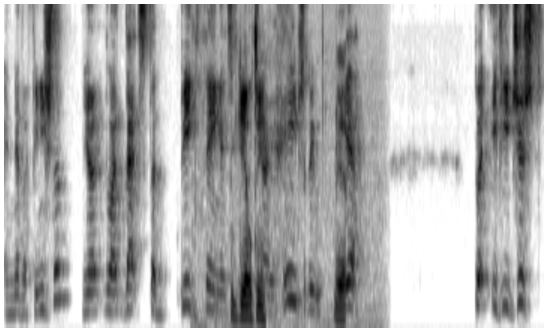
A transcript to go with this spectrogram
and never finish them. You know, like that's the big thing. It's Guilty. You know, heaps of people. Yep. Yeah. But if you just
